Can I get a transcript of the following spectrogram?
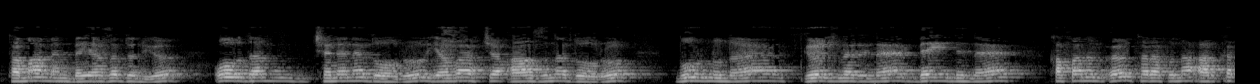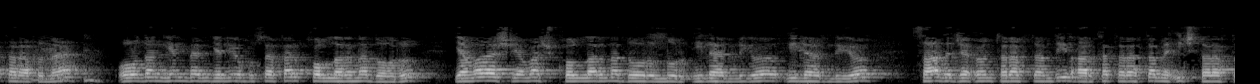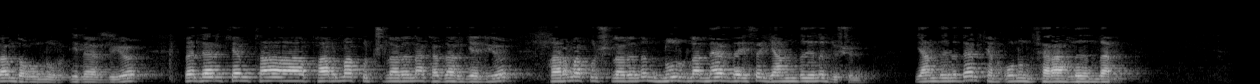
Tamamen beyaza dönüyor. Oradan çenene doğru, yavaşça ağzına doğru, burnuna, gözlerine, beynine, kafanın ön tarafına, arka tarafına, oradan yeniden geliyor bu sefer kollarına doğru. Yavaş yavaş kollarına doğru nur ilerliyor, ilerliyor. Sadece ön taraftan değil, arka taraftan ve iç taraftan da o nur ilerliyor. Ve derken ta parmak uçlarına kadar geliyor. Parmak uçlarının nurla neredeyse yandığını düşün. Yandığını derken onun ferahlığından.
